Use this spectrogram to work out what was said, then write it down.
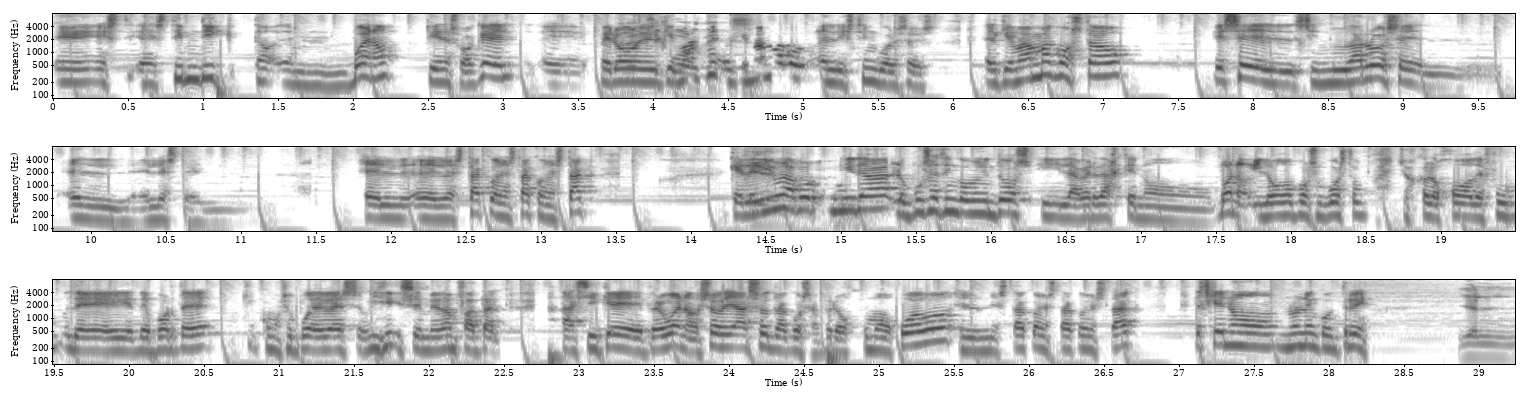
eh, St- Steam Dick, ta- em, bueno, tiene su aquel, eh, pero El el que, más, el que más el es. El que más me ha costado es el, sin dudarlo, es el, el, el este, el, el, el stack con stack con stack. Que le di una oportunidad, lo puse 5 minutos y la verdad es que no. Bueno, y luego, por supuesto, pues, yo es que los juegos de, deporte, como se puede ver, se, se me dan fatal. Así que, pero bueno, eso ya es otra cosa. Pero como juego, el stack con stack con stack, es que no, no lo encontré. ¿Y el,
